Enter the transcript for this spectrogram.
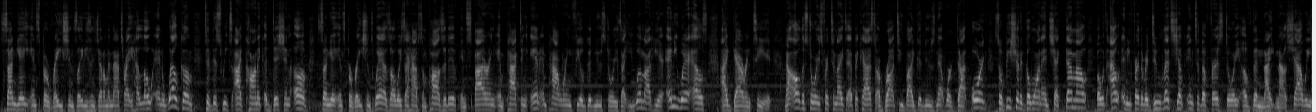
Sunday Inspirations, ladies and gentlemen. That's right. Hello and welcome to this week's iconic edition of Sunday Inspirations, where, as always, I have some positive, inspiring, impacting, and empowering feel good news stories that you will not hear anywhere else. I guarantee it. Now, all the stories for tonight's Epicast are brought to you by GoodNewsNetwork.org, so be sure to go on and check them out. But without any further ado, let's jump into the first story of the night. Now, shall we?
